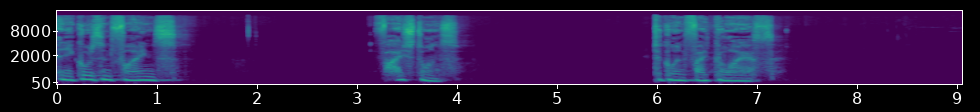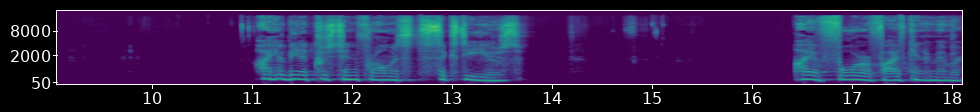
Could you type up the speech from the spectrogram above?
and he goes and finds five stones to go and fight Goliath. I have been a Christian for almost 60 years. I have four or five, can't remember.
